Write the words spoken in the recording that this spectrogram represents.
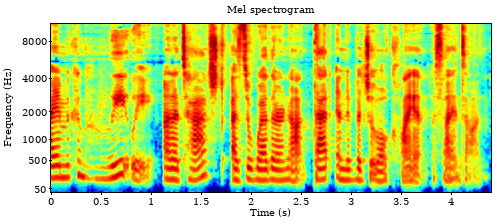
I am completely unattached as to whether or not that individual client signs on.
